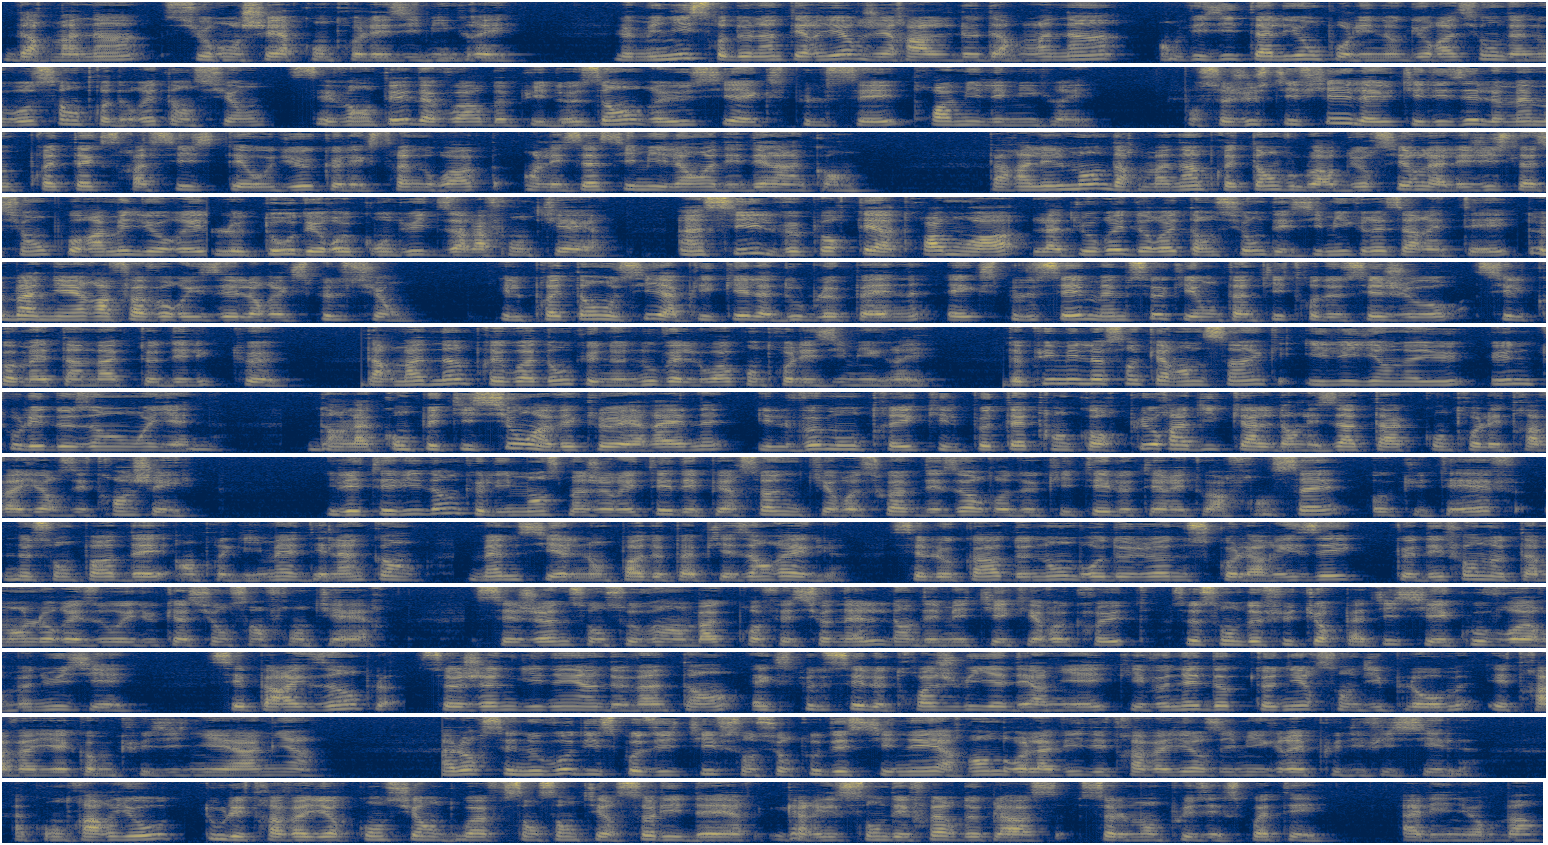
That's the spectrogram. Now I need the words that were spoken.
Darmanin surenchère contre les immigrés. Le ministre de l'Intérieur Gérald Darmanin, en visite à Lyon pour l'inauguration d'un nouveau centre de rétention, s'est vanté d'avoir depuis deux ans réussi à expulser 3000 émigrés. Pour se justifier, il a utilisé le même prétexte raciste et odieux que l'extrême droite en les assimilant à des délinquants. Parallèlement, Darmanin prétend vouloir durcir la législation pour améliorer le taux des reconduites à la frontière. Ainsi, il veut porter à trois mois la durée de rétention des immigrés arrêtés, de manière à favoriser leur expulsion. Il prétend aussi appliquer la double peine et expulser même ceux qui ont un titre de séjour s'ils commettent un acte délictueux. Darmanin prévoit donc une nouvelle loi contre les immigrés. Depuis 1945, il y en a eu une tous les deux ans en moyenne. Dans la compétition avec le RN, il veut montrer qu'il peut être encore plus radical dans les attaques contre les travailleurs étrangers. Il est évident que l'immense majorité des personnes qui reçoivent des ordres de quitter le territoire français, au QTF, ne sont pas des entre guillemets délinquants, même si elles n'ont pas de papiers en règle. C'est le cas de nombre de jeunes scolarisés que défend notamment le réseau Éducation sans frontières. Ces jeunes sont souvent en bac professionnel dans des métiers qui recrutent. Ce sont de futurs pâtissiers, couvreurs, menuisiers. C'est par exemple ce jeune Guinéen de 20 ans, expulsé le 3 juillet dernier, qui venait d'obtenir son diplôme et travaillait comme cuisinier à Amiens. Alors ces nouveaux dispositifs sont surtout destinés à rendre la vie des travailleurs immigrés plus difficile. A contrario, tous les travailleurs conscients doivent s'en sentir solidaires car ils sont des frères de classe, seulement plus exploités. Aline Urbain.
